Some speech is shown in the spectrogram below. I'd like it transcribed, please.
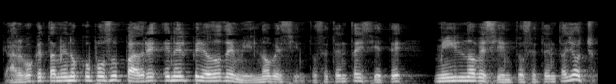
cargo que también ocupó su padre en el periodo de 1977-1978.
